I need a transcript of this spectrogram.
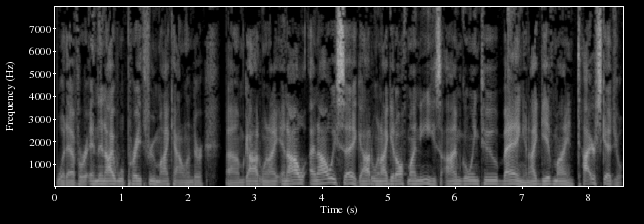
whatever. And then I will pray through my calendar. Um, God, when I and I and I always say, God, when I get off my knees, I'm going to bang, and I give my entire schedule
